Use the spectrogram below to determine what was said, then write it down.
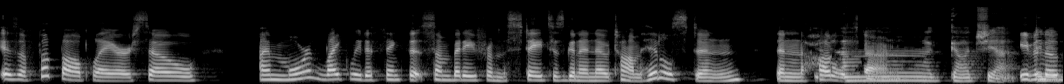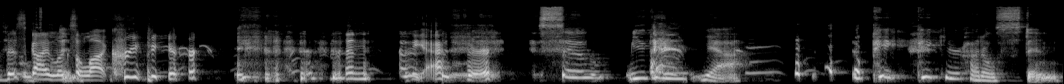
is a football player, so I'm more likely to think that somebody from the states is going to know Tom Hiddleston than Huddleston. Ah, gotcha. even It though is this guy looks a lot creepier than the actor. so you can, yeah. pick pick your Huddleston,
